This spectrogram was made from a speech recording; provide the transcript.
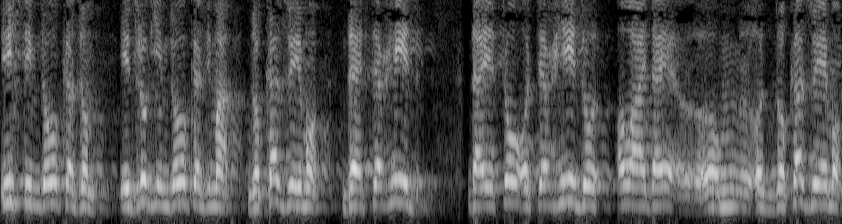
istim dokazom i drugim dokazima dokazujemo da je tevhid, da je to o tevhidu, ovaj, da je, um, dokazujemo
